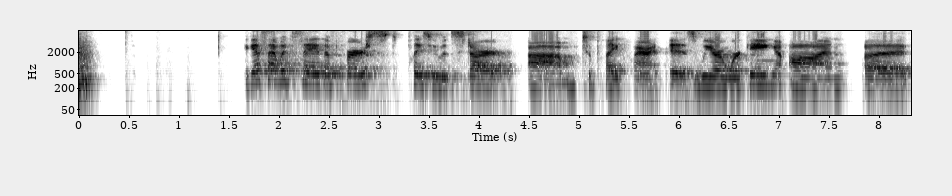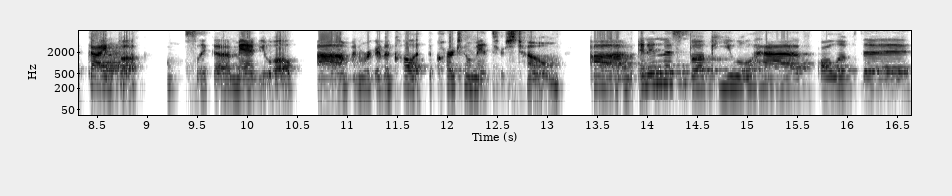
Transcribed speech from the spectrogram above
I guess I would say the first place we would start um, to play Querent is we are working on a guidebook, almost like a manual, um, and we're going to call it the Cartomancer's Tome. Um, and in this book, you will have all of the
